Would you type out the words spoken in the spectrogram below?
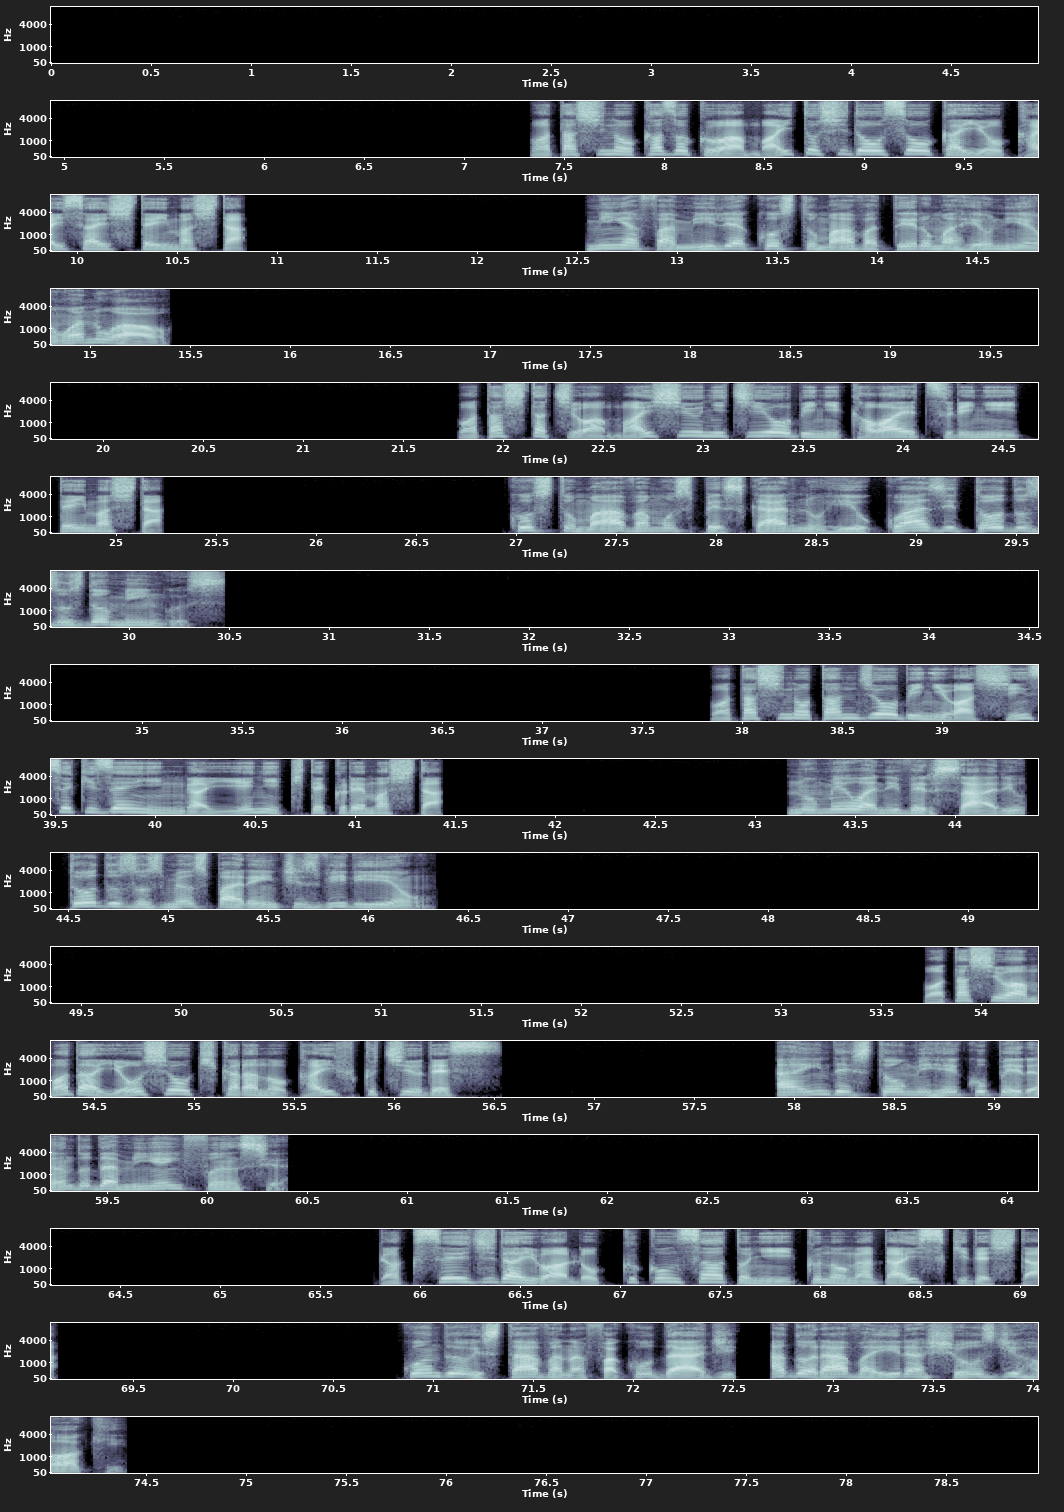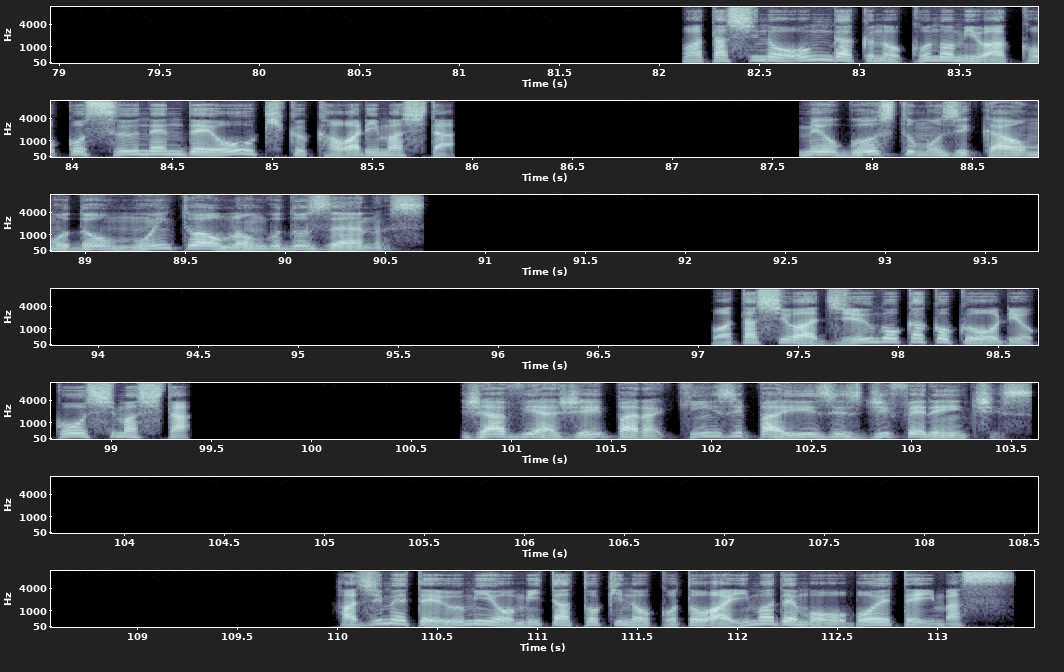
私の家族は毎年同窓会を開催していました。Minha família costumava ter uma reunião anual. 私たちは毎週日曜日に川へ釣りに行っていました。Costumávamos pescar no rio quase todos os domingos. 私の誕生日には親戚全員が家に来てくれました。No meu aniversário, todos os meus parentes viriam. 私はまだ幼少期からの回復中です。Ainda estou me recuperando da minha infância. 学生時代はロックコンサートに行くのが大好きでした。Quando eu estava na faculdade, adorava ir a shows de rock. 私の音楽の好みはここ数年で大きく変わりました。Meu gosto musical mudou muito ao longo dos anos. 私は15カ国を旅行しました。Já viajei para 15 países diferentes. 初めて海を見た時のことは今でも覚えています。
